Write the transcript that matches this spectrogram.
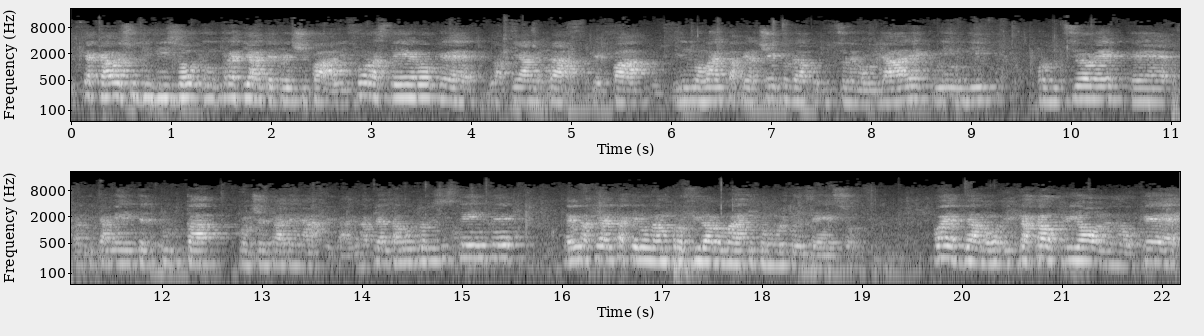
Il cacao è suddiviso in tre piante principali, il forastero che è la pianta che fa il 90% della produzione mondiale, quindi produzione che è praticamente tutta concentrata in Africa, è una pianta molto resistente, è una pianta che non ha un profilo aromatico molto intenso. Poi abbiamo il cacao criollo che è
